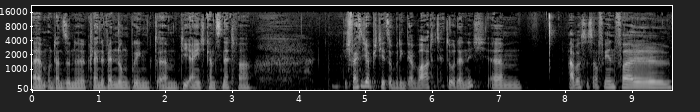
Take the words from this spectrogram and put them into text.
ähm, und dann so eine kleine Wendung bringt, ähm, die eigentlich ganz nett war. Ich weiß nicht, ob ich die jetzt unbedingt erwartet hätte oder nicht, ähm, aber es ist auf jeden Fall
